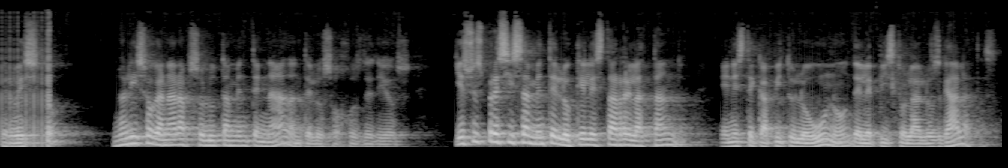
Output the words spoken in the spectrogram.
Pero esto no le hizo ganar absolutamente nada ante los ojos de Dios. Y eso es precisamente lo que él está relatando en este capítulo 1 de la epístola a los Gálatas.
